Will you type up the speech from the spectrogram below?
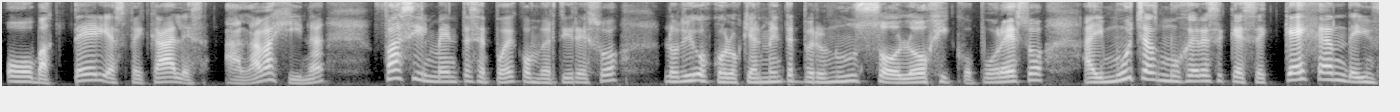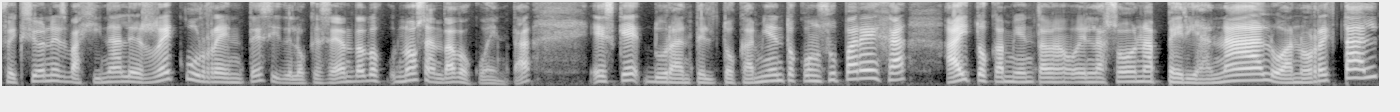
o bacterias fecales a la vagina, fácilmente se puede convertir eso, lo digo coloquialmente, pero en un zoológico. Por eso hay muchas mujeres que se quejan de infecciones vaginales recurrentes y de lo que se han dado, no se han dado cuenta, es que durante el tocamiento con su pareja, hay tocamiento en la zona perianal o anorrectal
